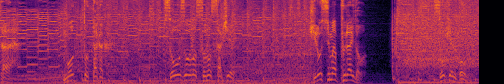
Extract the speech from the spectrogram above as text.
さあもっと高く。想像のその先へ。広島プライド。創建ホーム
